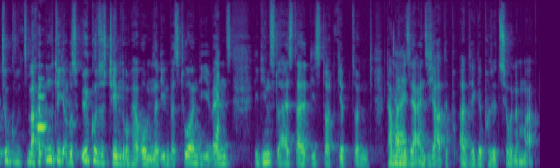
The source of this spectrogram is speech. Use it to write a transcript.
Zukunft machen und natürlich auch das Ökosystem drumherum, ne, die Investoren, die Events, ja. die Dienstleister, die es dort gibt und da haben Toll. wir eine sehr einzigartige Position im Markt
